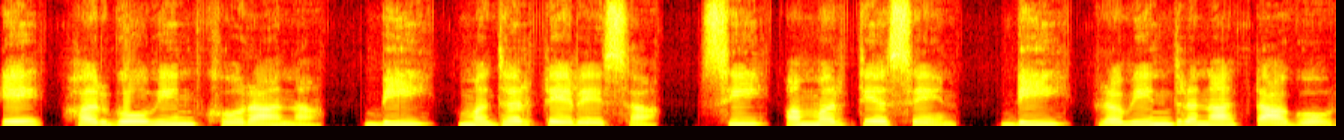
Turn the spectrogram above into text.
A. Hargobind Khorana. B. Mother Teresa. C. Amartya Sen. D. Rabindranath Tagore.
